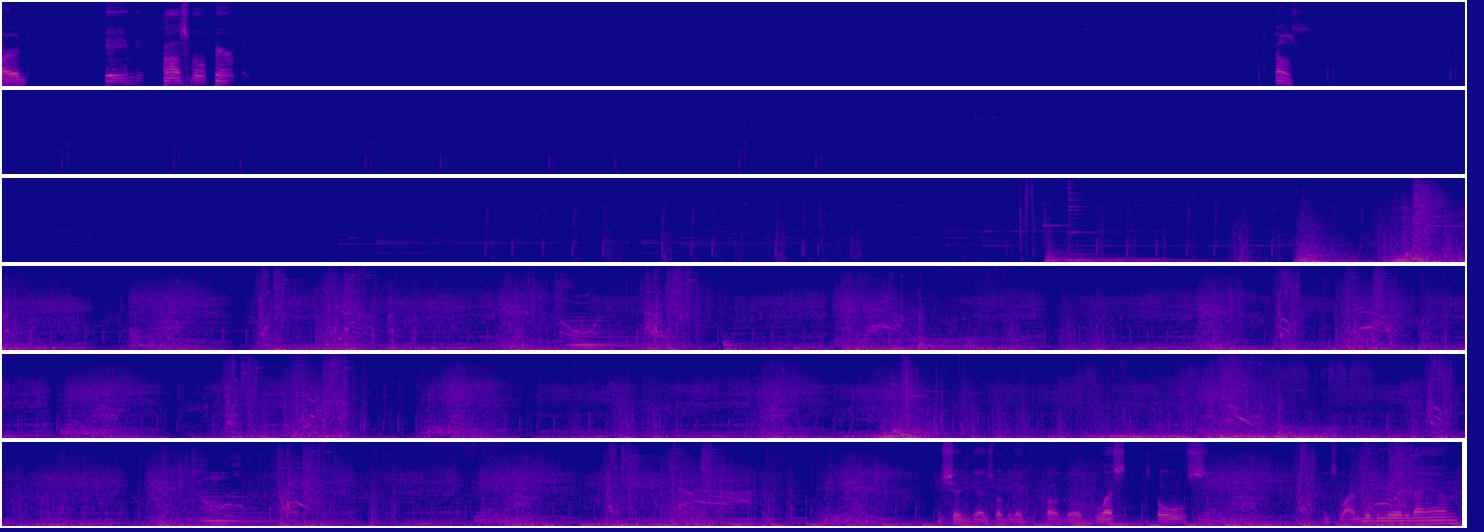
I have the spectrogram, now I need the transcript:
fired. Game near possible, apparently. Else. Show you guys what we like to call the blessed souls. And so I'm living the way that I am.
